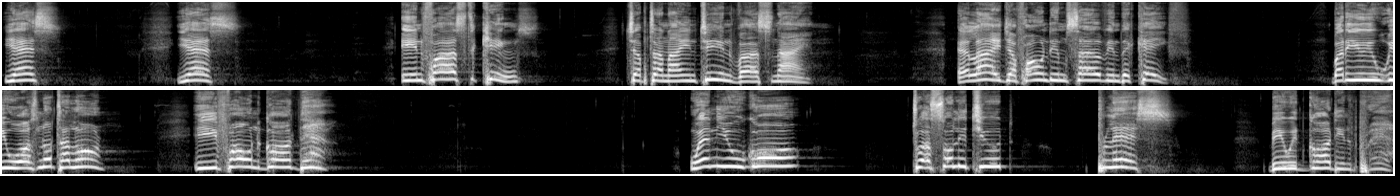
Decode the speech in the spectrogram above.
Yes. Yes. In First Kings chapter 19 verse 9 Elijah found himself in the cave. But he, he was not alone. He found God there. When you go to a solitude place, be with God in prayer.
